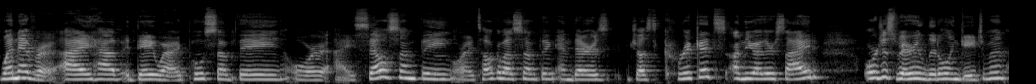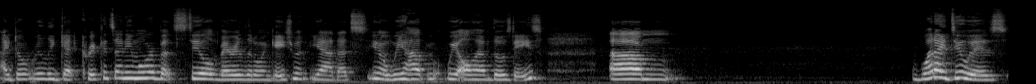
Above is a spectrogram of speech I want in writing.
whenever I have a day where I post something or I sell something or I talk about something and there's just crickets on the other side or just very little engagement. I don't really get crickets anymore, but still very little engagement. Yeah, that's, you know, we have we all have those days. Um what I do is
